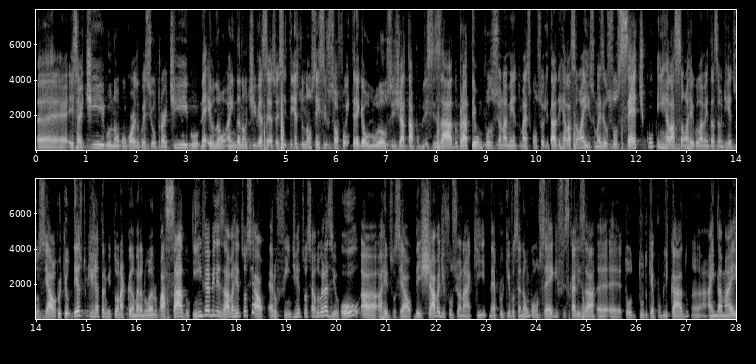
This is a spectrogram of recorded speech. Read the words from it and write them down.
é, esse artigo, não concordo com esse outro artigo, né, eu não, ainda não tive acesso a esse texto, não sei se só foi entregue ao Lula ou se já está publicizado, para ter um posicionamento mais consolidado em relação a isso. Mas eu sou cético em relação à regulamentação de rede social, porque o texto que já tramitou na Câmara no ano passado inviabilizava a rede social. Era o fim de rede social do Brasil. Ou a, a rede social deixava de funcionar aqui, né? Porque você não consegue fiscalizar é, é, todo, tudo que é publicado, uh, ainda mais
